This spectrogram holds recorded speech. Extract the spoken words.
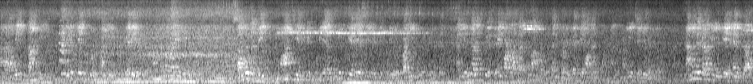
ஆனால் அதை தாண்டி இலக்கியத்துக்கு ஒரு பணி வேலை இருக்கு. சமூகத்தை மாற்றி அமைக்கக்கூடிய முழுக்கிய செய்ய இருக்கக்கூடிய ஒரு பணி இருக்கிறது அது எந்த அளவுக்கு திரைப்பாடலாக இருக்கலாம் அது தனிப்பட்ட இலக்கியமாக இருக்கலாம் அந்த பணியை செய்ய வேண்டும். நமது கடமை இங்கே என்னவென்றால்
